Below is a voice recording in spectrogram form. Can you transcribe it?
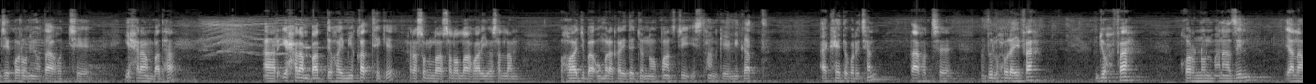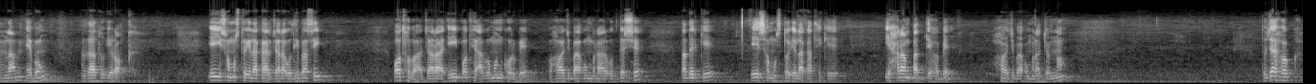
যে করণীয় তা হচ্ছে ইহরাম বাধা। আর ইহরাম বাঁধতে হয় মিকাত থেকে। রাসুল্লাহ সাল আলী আসাল্লাম হজ বা উমরাকারীদের জন্য পাঁচটি স্থানকে মিকাত আখ্যায়িত করেছেন। তা হচ্ছে দুল হুলাইফা জোহফা, কর্নুল মানাজিল, ইয়ালামলাম এবং দাতু ইরক। এই সমস্ত এলাকার যারা অধিবাসী অথবা যারা এই পথে আগমন করবে, হজ বা উমরার উদ্দেশ্যে, তাদেরকে এই সমস্ত এলাকা থেকে ইহরাম বাঁধতে হবে হজ বা উমরার জন্য। তো যাই হোক,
